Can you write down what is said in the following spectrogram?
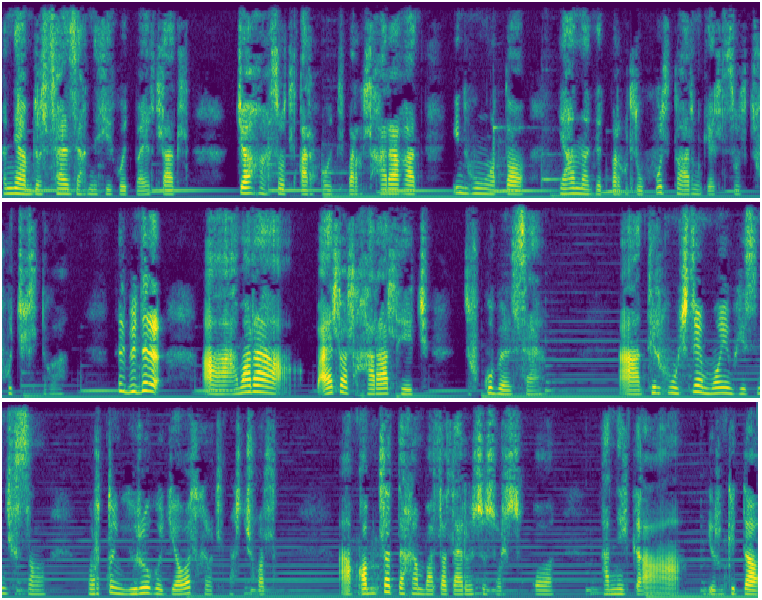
таны амьдрал сайн сайхны хийх үед баярлаад л жоохон асуудал гарах үед бараг л хараагаад энэ хүн одоо яана гэд бараг л өвхөл таарна гэж эсвэл зүхэж эхэлдэг ба. Тэгэхээр бид нар амаараа аль болох хараал хийж зүхгүй байлсаа а тэр хүнчний муу юм хийсэн ч гэсэн хурдан өрөөгөө явуулах явдал маш чухал. А гомдлоод байх юм бол ариусаа сурсахгүй таныг ерөнхийдөө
